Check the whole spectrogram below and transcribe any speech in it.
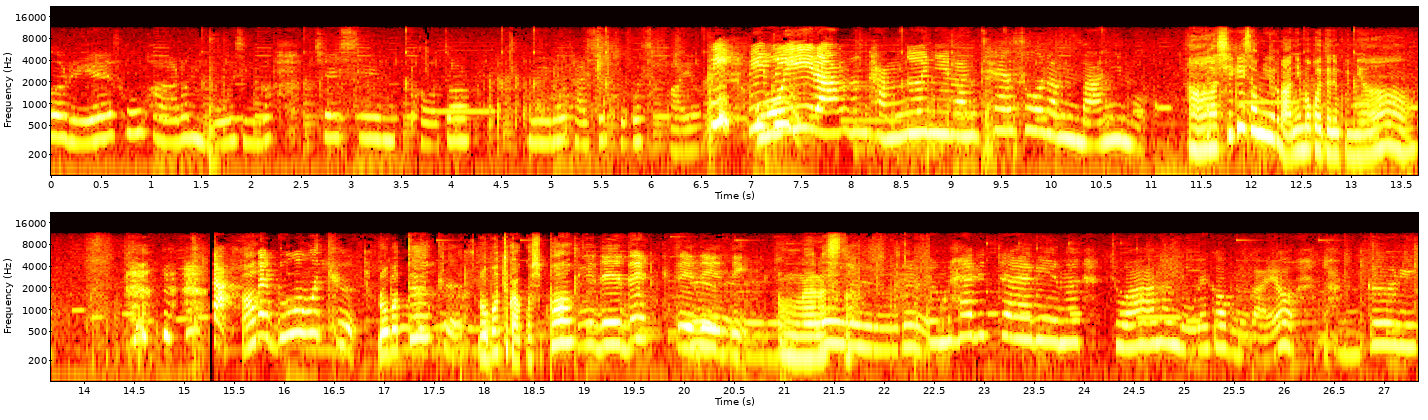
방글이의 소화란 무엇인가 최신 버전으로 다시 보고 싶어요. 오이랑 당근이랑 채소랑 많이 먹어. 아 식이섬유를 많이 먹어야 되는군요. 어? 나 로봇. 로버트? 로버트 갖고 싶어? 응 알았어. 좋아하는 노래가 뭔가요? 방글이,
